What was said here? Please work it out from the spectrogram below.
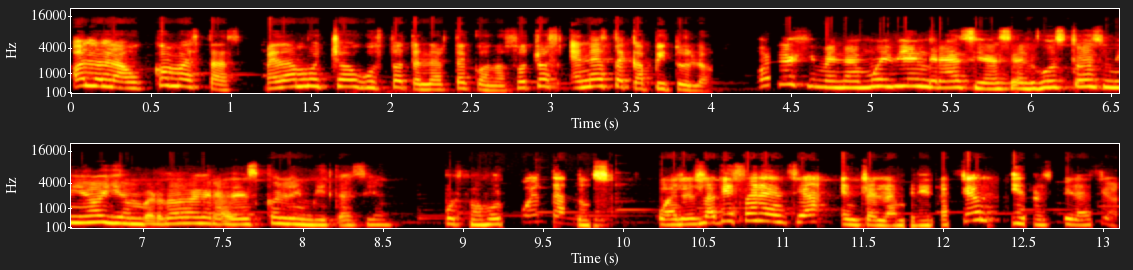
Hola Lau, ¿cómo estás? Me da mucho gusto tenerte con nosotros en este capítulo. Hola Jimena, muy bien, gracias. El gusto es mío y en verdad agradezco la invitación. Por favor, cuéntanos, ¿cuál es la diferencia entre la meditación y respiración?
